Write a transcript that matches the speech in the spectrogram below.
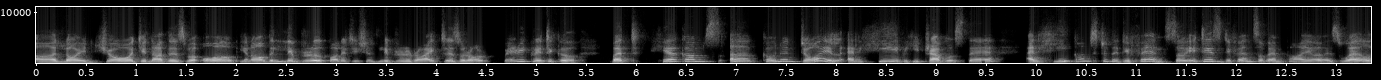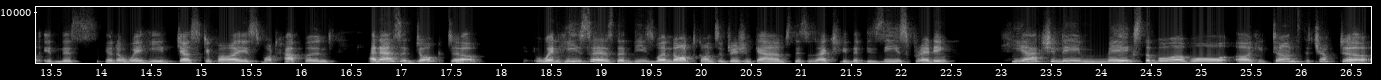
Uh, Lloyd George and others were all, you know, all the liberal politicians, liberal writers were all very critical. But here comes uh, Conan Doyle and he, he travels there and he comes to the defense. So it is defense of empire as well in this, you know, where he justifies what happened. And as a doctor, when he says that these were not concentration camps, this is actually the disease spreading, he actually makes the Boer War, uh, he turns the chapter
